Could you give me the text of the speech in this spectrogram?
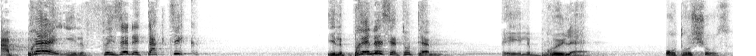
Après, ils faisaient des tactiques. Ils prenaient ces totems et ils brûlaient autre chose.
